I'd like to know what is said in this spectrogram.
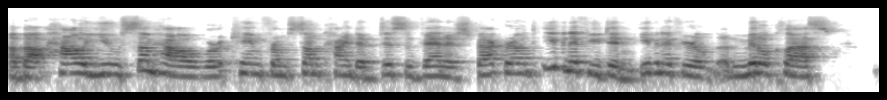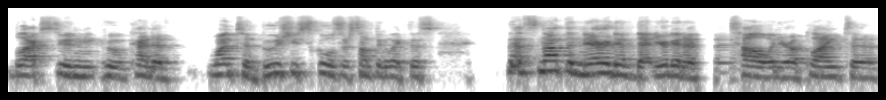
about how you somehow were came from some kind of disadvantaged background, even if you didn't, even if you're a middle class black student who kind of went to bougie schools or something like this. That's not the narrative that you're going to tell when you're applying to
